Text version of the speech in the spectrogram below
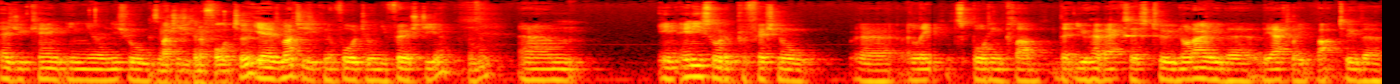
as you can in your initial As much as you can afford to. yeah as much as you can afford to in your first year. Mhm. um, in any sort of professional uh, elite sporting club that you have access to not only the, the athlete but to the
